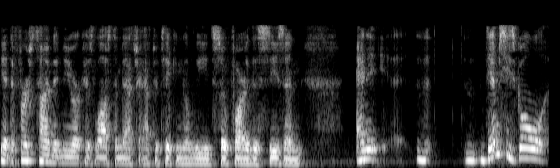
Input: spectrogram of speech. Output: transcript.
Yeah, the first time that New York has lost a match after taking the lead so far this season, and it. Dempsey's goal,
